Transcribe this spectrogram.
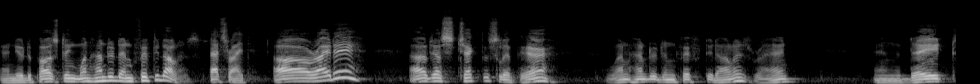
And you're depositing $150? That's right. All righty. I'll just check the slip here. $150, right. And the date,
